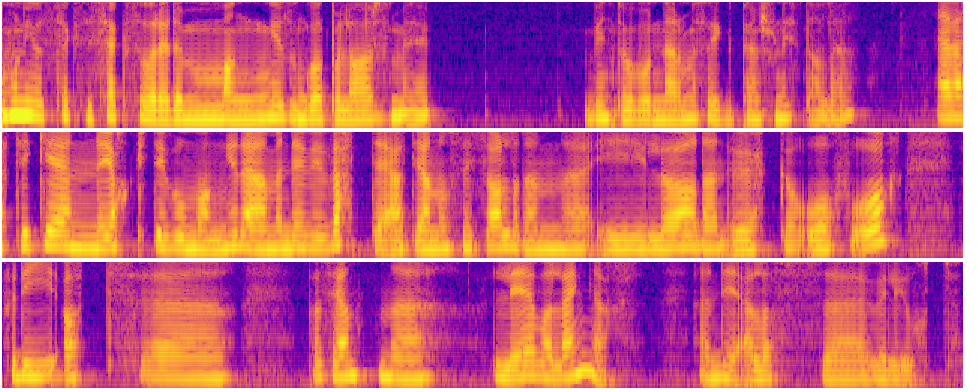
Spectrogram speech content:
Hun er jo 66 år. Er det mange som går på LAR som er begynt å nærme seg pensjonistalder? Jeg vet ikke nøyaktig hvor mange det er, men det vi vet er at gjennomsnittsalderen eh, i LAR den øker år for år, fordi at eh, pasientene lever lenger enn de ellers eh, ville gjort.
